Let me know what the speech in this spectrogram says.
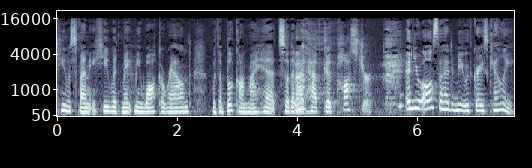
He was funny. He would make me walk around with a book on my head so that I'd have good posture. And you also had to meet with Grace Kelly.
